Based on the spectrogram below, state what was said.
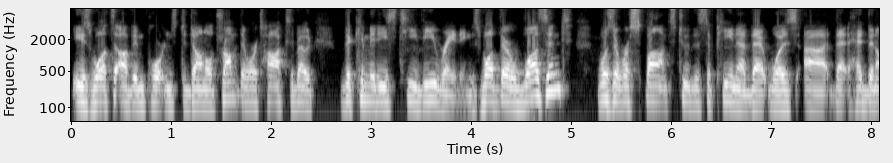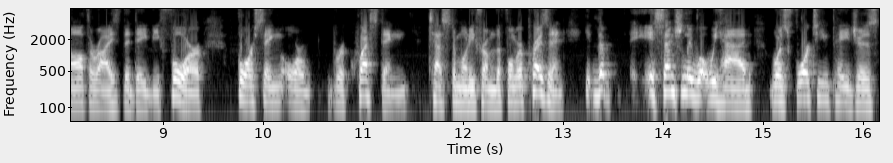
is what's of importance to Donald Trump. There were talks about the committee's TV ratings. What there wasn't was a response to the subpoena that was uh, that had been authorized the day before forcing or requesting testimony from the former president. The, essentially, what we had was 14 pages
